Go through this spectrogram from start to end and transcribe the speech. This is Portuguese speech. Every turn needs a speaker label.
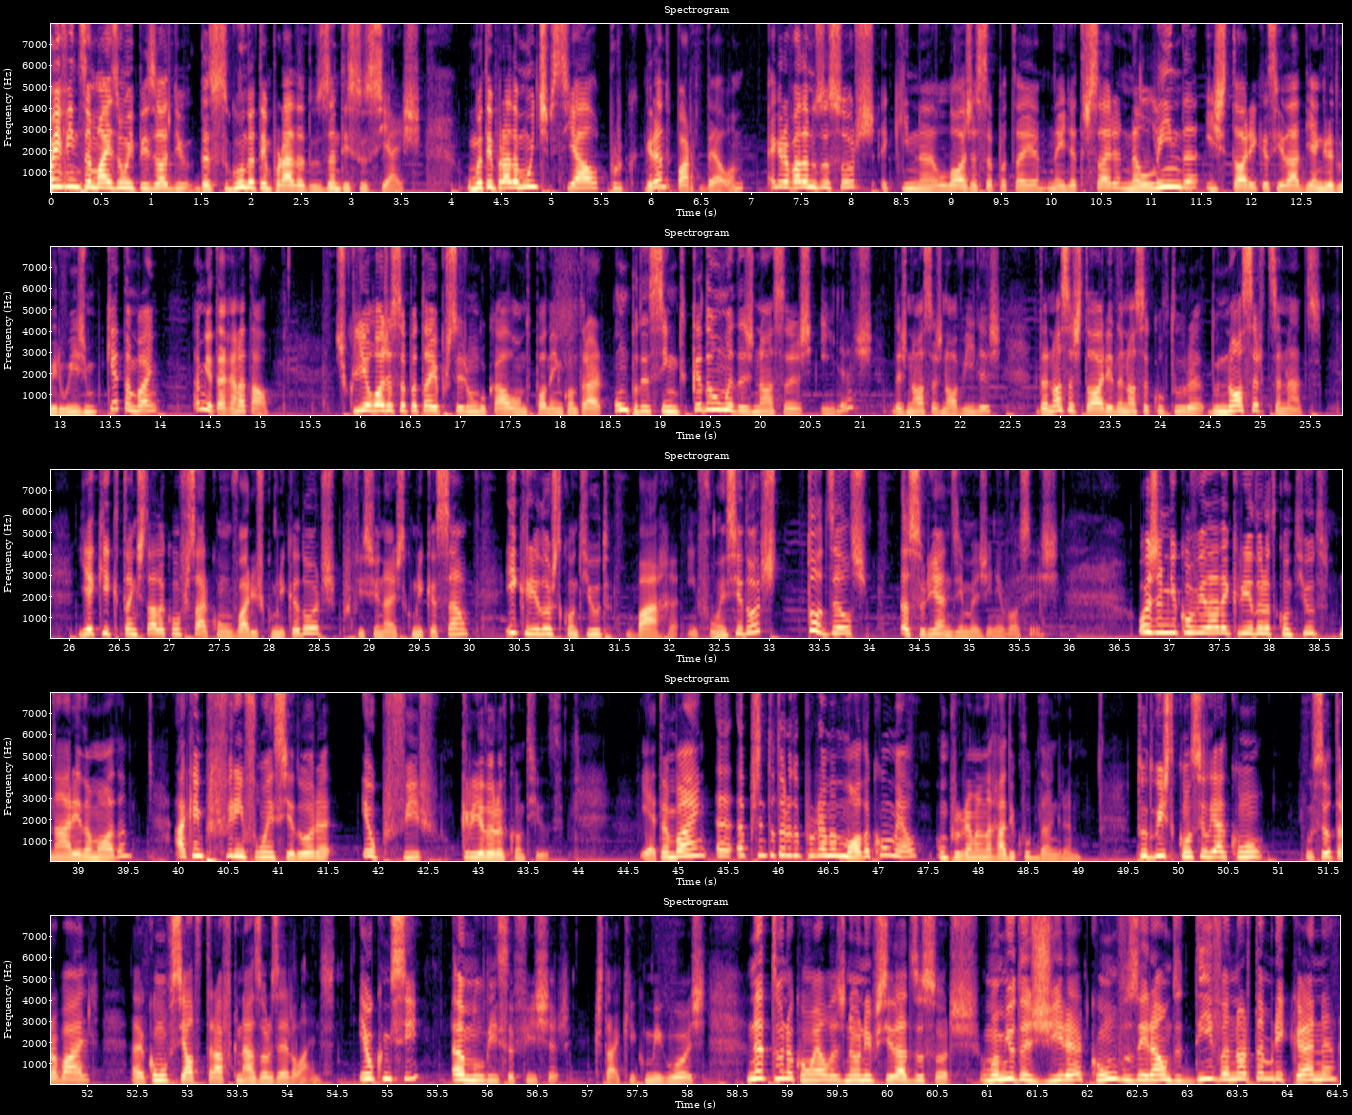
Speaker 1: Bem-vindos a mais um episódio da segunda temporada dos Antissociais. Uma temporada muito especial porque grande parte dela é gravada nos Açores, aqui na Loja Sapateia, na Ilha Terceira, na linda e histórica cidade de Angra do Heroísmo, que é também a minha terra natal. Escolhi a Loja Sapateia por ser um local onde podem encontrar um pedacinho de cada uma das nossas ilhas, das nossas nove ilhas, da nossa história, da nossa cultura, do nosso artesanato. E é aqui que tenho estado a conversar com vários comunicadores, profissionais de comunicação e criadores de conteúdo barra influenciadores, todos eles açorianos, imaginem vocês. Hoje a minha convidada é criadora de conteúdo na área da moda. Há quem prefira influenciadora, eu prefiro criadora de conteúdo. E é também apresentadora do programa Moda com Mel, um programa na Rádio Clube de. Tudo isto conciliado com o seu trabalho uh, como oficial de tráfego na Azores Airlines. Eu conheci a Melissa Fischer, que está aqui comigo hoje, na tuna com elas na Universidade dos Açores. Uma miúda gira com um vozeirão de diva norte-americana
